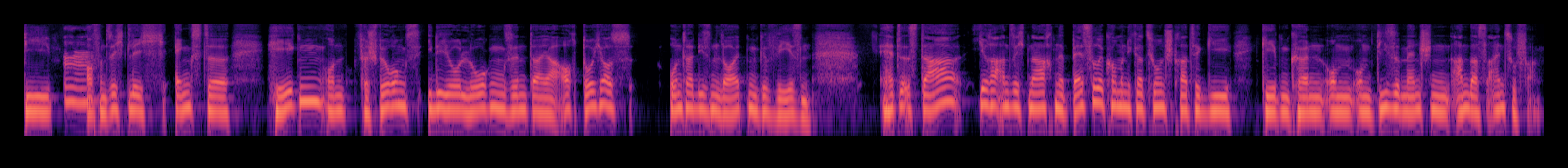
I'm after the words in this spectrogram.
die mhm. offensichtlich Ängste hegen und Verschwörungsideologen sind da ja auch durchaus unter diesen Leuten gewesen. Hätte es da Ihrer Ansicht nach eine bessere Kommunikationsstrategie geben können, um, um diese Menschen anders einzufangen?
